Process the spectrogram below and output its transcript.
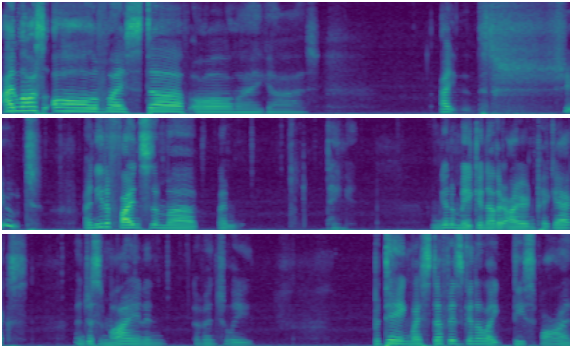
I lost all of my stuff. Oh my gosh. I shoot. I need to find some uh I'm. I'm to make another iron pickaxe and just mine and eventually But dang, my stuff is to like despawn.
